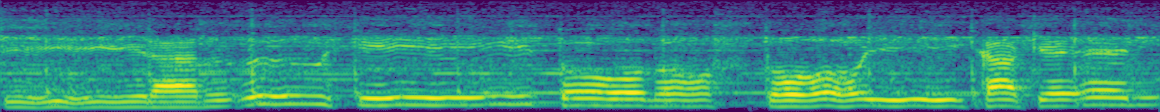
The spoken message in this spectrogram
知らぬ人の問いかけに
